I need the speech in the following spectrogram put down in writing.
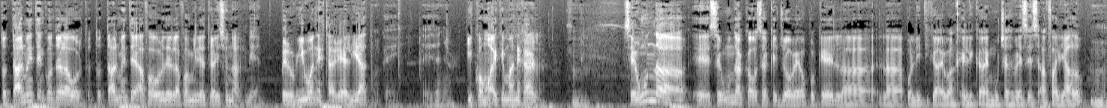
totalmente en contra del aborto, totalmente a favor de la familia tradicional. Bien. Pero vivo en esta realidad Ok. Sí, señor. y cómo hay que manejarla. Mm. Segunda, eh, segunda causa que yo veo por qué la, la política evangélica muchas veces ha fallado, Mm.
